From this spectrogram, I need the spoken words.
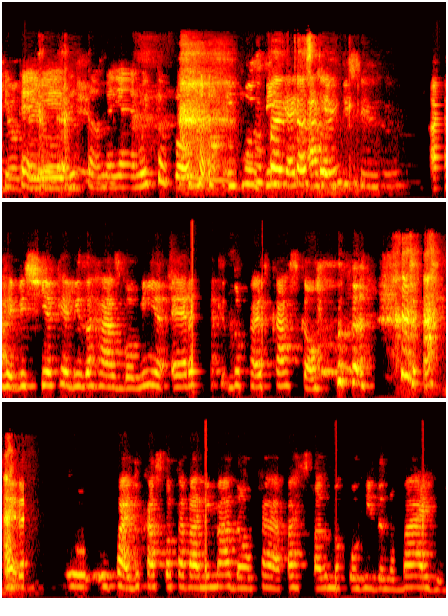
que tem Deus, é mesmo. também é muito bom. O Inclusive, pai do a, a é a revistinha que a Elisa rasgou minha era do pai do Cascão. Era o, o pai do Cascão estava animadão para participar de uma corrida no bairro.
